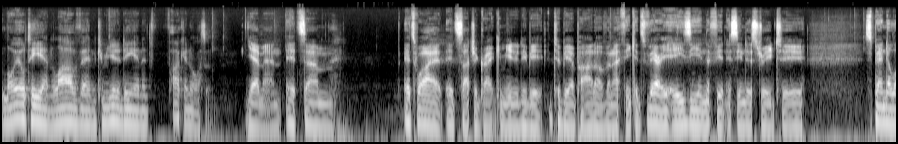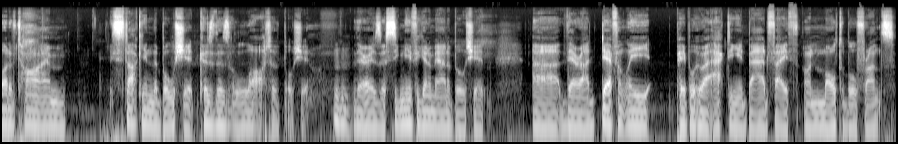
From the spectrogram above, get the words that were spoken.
loyalty and love and community, and it's fucking awesome. yeah man. It's um it's why it's such a great community to be to be a part of and i think it's very easy in the fitness industry to spend a lot of time stuck in the bullshit because there's a lot of bullshit. There is a significant amount of bullshit. Uh, there are definitely people who are acting in bad faith on multiple fronts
